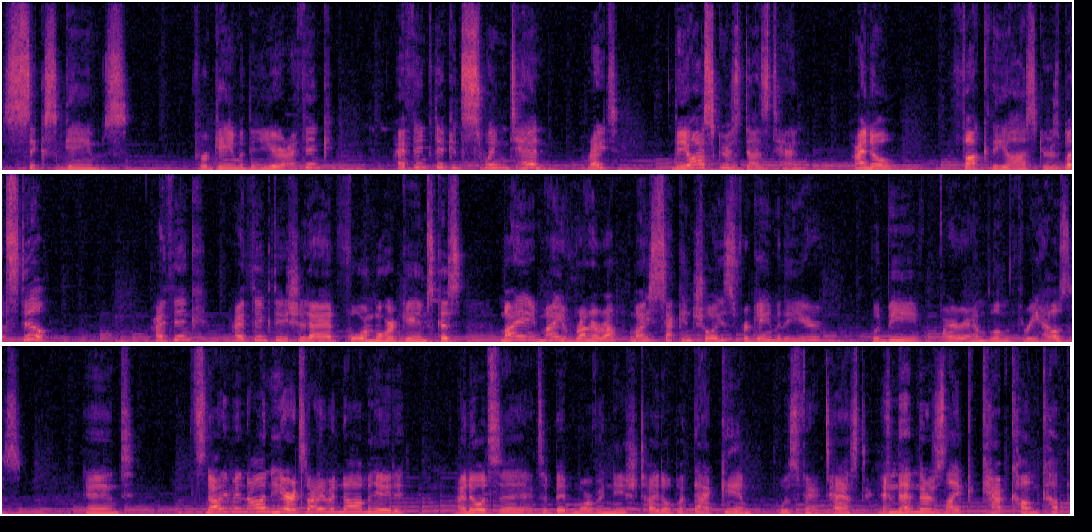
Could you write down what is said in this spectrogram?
six games for Game of the Year. I think, I think they could swing ten, right? The Oscars does ten. I know, fuck the Oscars, but still, I think, I think they should add four more games because my my runner-up, my second choice for Game of the Year would be Fire Emblem Three Houses, and it's not even on here. It's not even nominated. I know it's a it's a bit more of a niche title, but that game was fantastic. And then there's like Capcom Cup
